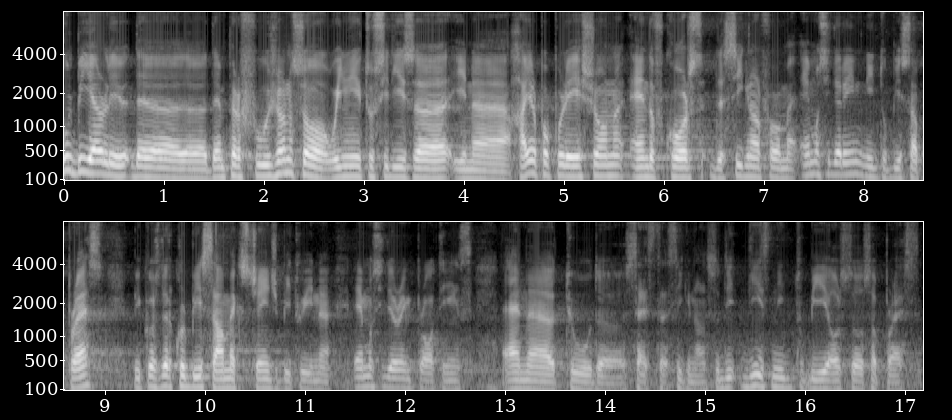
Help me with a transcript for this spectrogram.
could be early the, than perfusion, so we need to see this uh, in a higher population, and of course the signal from hemosiderin need to be suppressed because there could be some exchange between uh, hemosiderin proteins and uh, to the CEST signal. So th these need to be also suppressed.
